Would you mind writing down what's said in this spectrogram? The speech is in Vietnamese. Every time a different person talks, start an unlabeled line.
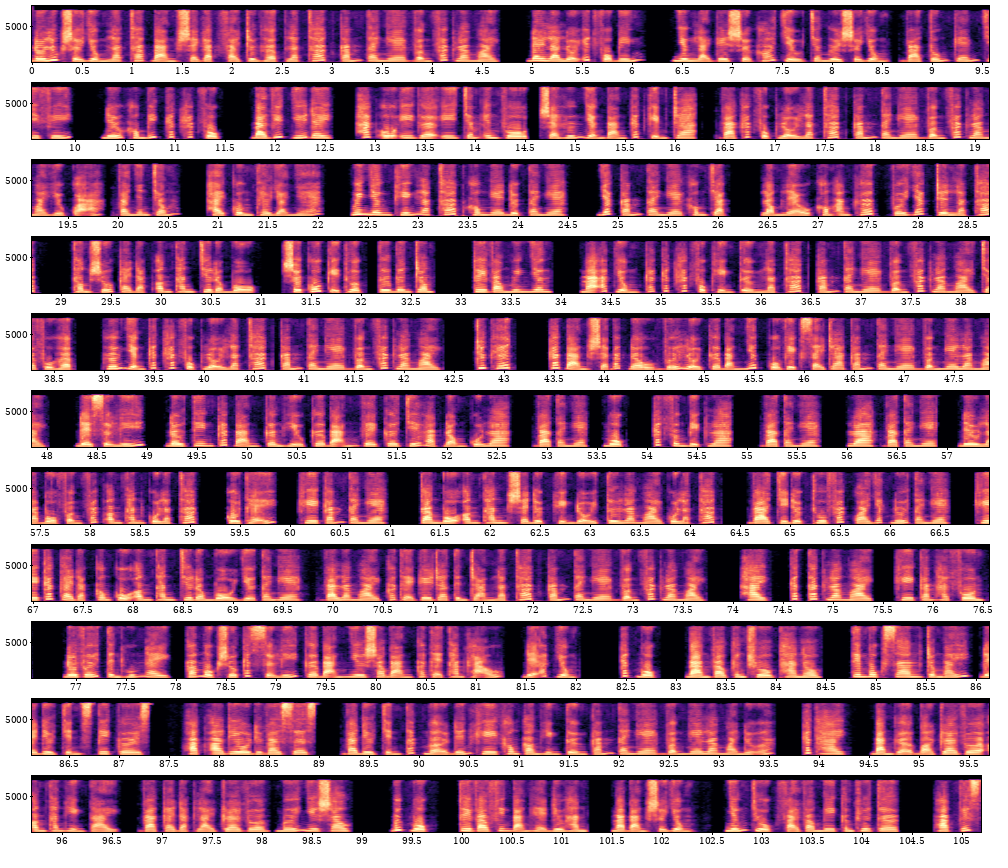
Đôi lúc sử dụng laptop bạn sẽ gặp phải trường hợp laptop cắm tai nghe vẫn phát loa ngoài. Đây là lỗi ít phổ biến, nhưng lại gây sự khó chịu cho người sử dụng và tốn kém chi phí nếu không biết cách khắc phục. Bài viết dưới đây hoigi.info sẽ hướng dẫn bạn cách kiểm tra và khắc phục lỗi laptop cắm tai nghe vẫn phát loa ngoài hiệu quả và nhanh chóng. Hãy cùng theo dõi nhé. Nguyên nhân khiến laptop không nghe được tai nghe, giác cắm tai nghe không chặt, lỏng lẻo không ăn khớp với giác trên laptop, thông số cài đặt âm thanh chưa đồng bộ, sự cố kỹ thuật từ bên trong. Tùy vào nguyên nhân mà áp dụng các cách khắc phục hiện tượng laptop cắm tai nghe vẫn phát loa ngoài cho phù hợp. Hướng dẫn cách khắc phục lỗi laptop cắm tai nghe vẫn phát loa ngoài. Trước hết, các bạn sẽ bắt đầu với lỗi cơ bản nhất của việc xảy ra cắm tai nghe vẫn nghe loa ngoài. Để xử lý, đầu tiên các bạn cần hiểu cơ bản về cơ chế hoạt động của loa và tai nghe. Một, Cách phân biệt loa và tai nghe. Loa và tai nghe đều là bộ phận phát âm thanh của laptop. Cụ thể, khi cắm tai nghe, toàn bộ âm thanh sẽ được chuyển đổi từ loa ngoài của laptop và chỉ được thu phát qua giác nối tai nghe. Khi các cài đặt công cụ âm thanh chưa đồng bộ giữa tai nghe và loa ngoài có thể gây ra tình trạng laptop cắm tai nghe vẫn phát loa ngoài. 2. Cách tắt loa ngoài khi cắm headphone. Đối với tình huống này, có một số cách xử lý cơ bản như sau bạn có thể tham khảo để áp dụng. Cách 1. Bạn vào Control Panel, tìm mục Sound trong máy để điều chỉnh Speakers hoặc Audio Devices và điều chỉnh tắt mở đến khi không còn hiện tượng cắm tai nghe vẫn nghe loa ngoài nữa. Cách 2. Bạn gỡ bỏ driver âm thanh hiện tại và cài đặt lại driver mới như sau. Bước 1. Tùy vào phiên bản hệ điều hành mà bạn sử dụng, nhấn chuột phải vào Mi Computer hoặc viết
